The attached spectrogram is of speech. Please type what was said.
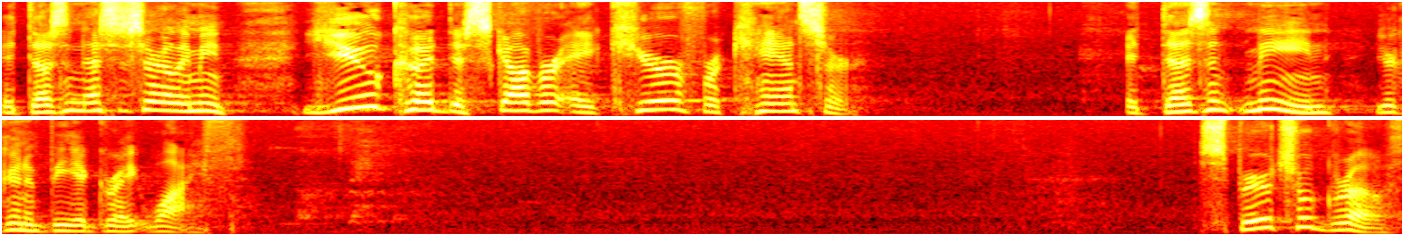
It doesn't necessarily mean you could discover a cure for cancer. It doesn't mean you're going to be a great wife. Spiritual growth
